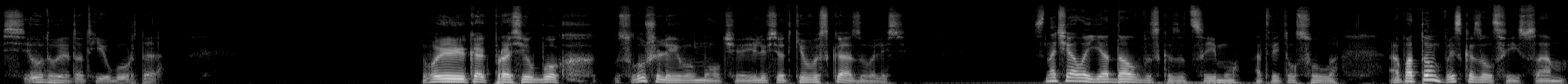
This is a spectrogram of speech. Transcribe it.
«Всюду этот Югурта», вы, как просил Бог, слушали его молча или все-таки высказывались? Сначала я дал высказаться ему, ответил Сулла, а потом высказался и сам.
